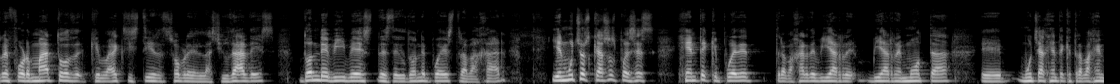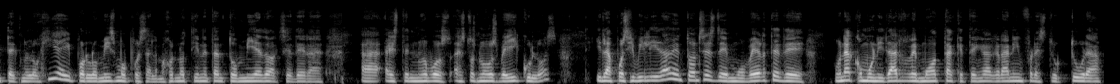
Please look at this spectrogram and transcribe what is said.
reformato que va a existir sobre las ciudades, dónde vives, desde dónde puedes trabajar, y en muchos casos, pues es gente que puede trabajar de vía, vía remota, eh, mucha gente que trabaja en tecnología y por lo mismo, pues a lo mejor no tiene tanto miedo a acceder a, a, este nuevos, a estos nuevos vehículos. Y la posibilidad entonces de moverte de una comunidad remota que tenga gran infraestructura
